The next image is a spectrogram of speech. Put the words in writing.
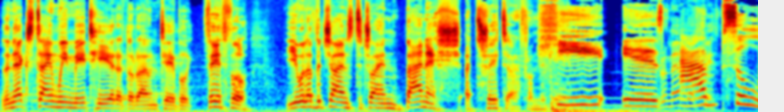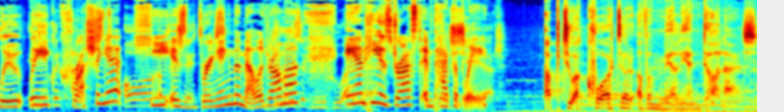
The next time we meet here at the round table, faithful, you will have the chance to try and banish a traitor from the game. he is Remember, absolutely crushing it. He is traitors, bringing the melodrama those of you who are and he is dressed impeccably. Up to a quarter of a million dollars.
